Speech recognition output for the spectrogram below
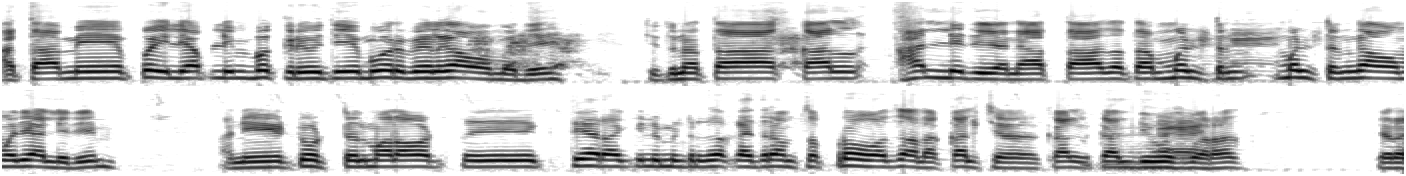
आता आम्ही पहिली आपली बकरी होती बोरबेल गावामध्ये तिथून आता काल हल्ले ते आणि आता आज आता मलटण मलटण गावामध्ये आले ते आणि टोटल मला वाटतं एक तेरा किलोमीटरचा काहीतरी आमचा प्रवास झाला कालच्या काल काल दिवसभरात. तेरा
